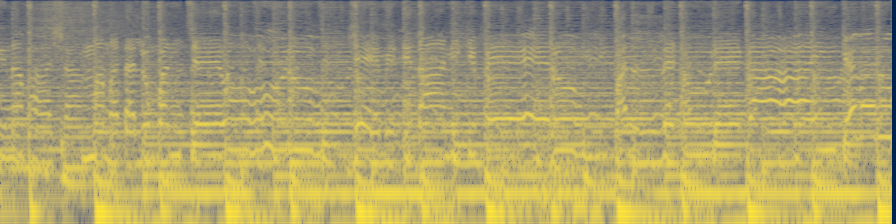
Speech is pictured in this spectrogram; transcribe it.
పుట్టిన భాష. మమతలు పంచే ఊరు. ఏమిటి దానికి పేరు? పల్లెటూరేగా ఇంకెవరు?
